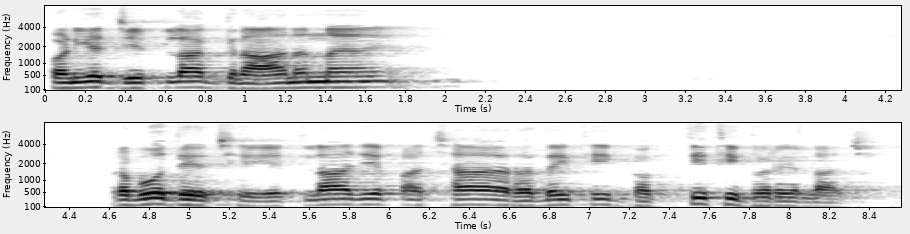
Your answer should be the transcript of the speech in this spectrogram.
પણ એ જેટલા જ્ઞાનને પ્રબોધે છે, એટલા જ એ પાછા હૃદયથી, ભક્તિથી ભરેલા છે.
